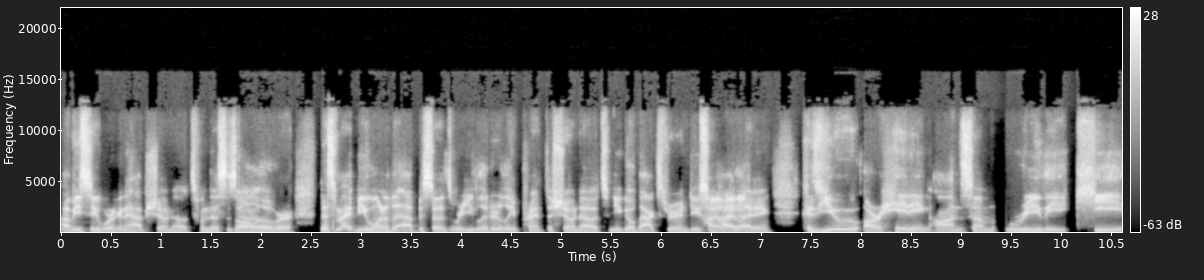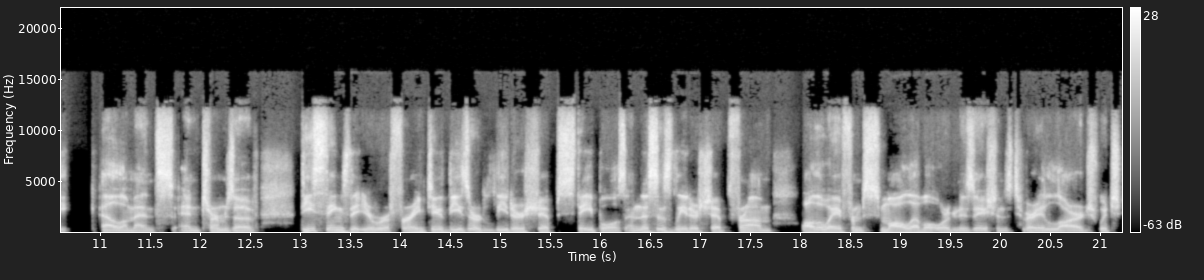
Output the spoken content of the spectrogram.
obviously we're going to have show notes when this is yeah. all over. This might be one of the episodes where you literally print the show notes and you go back through and do some Highlight highlighting because you are hitting on some really key elements in terms of these things that you're referring to these are leadership staples. And this is leadership from all the way from small level organizations to very large which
